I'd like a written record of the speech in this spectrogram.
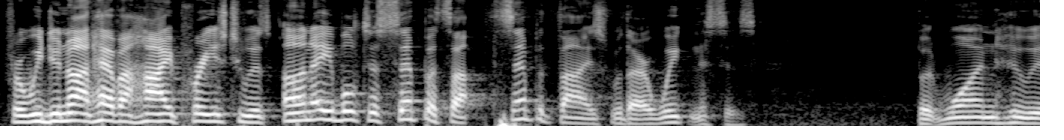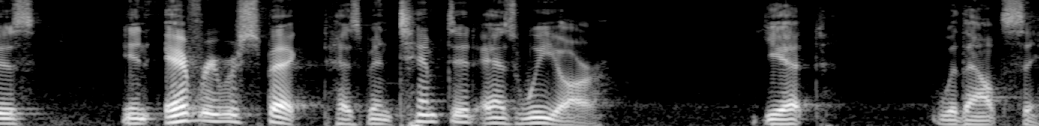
For we do not have a high priest who is unable to sympathize with our weaknesses, but one who is in every respect has been tempted as we are, yet without sin.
